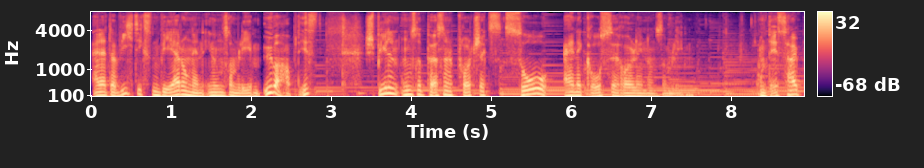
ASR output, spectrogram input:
eine der wichtigsten Währungen in unserem Leben überhaupt ist, spielen unsere Personal Projects so eine große Rolle in unserem Leben. Und deshalb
